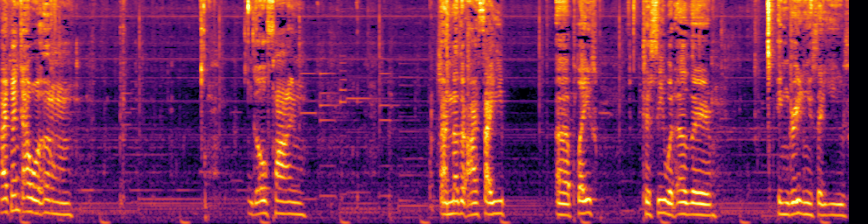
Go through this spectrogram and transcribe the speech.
I think I will um go find another acai uh, place to see what other ingredients they use.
